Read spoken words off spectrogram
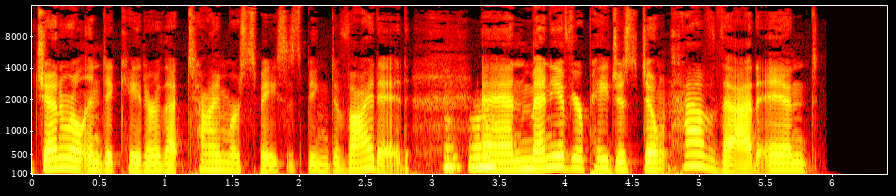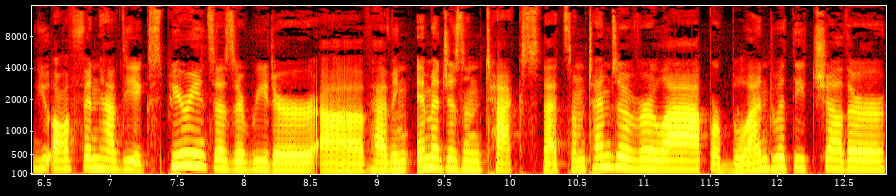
general indicator that time or space is being divided. Mm-hmm. And many of your pages don't have that. And you often have the experience as a reader of having images and text that sometimes overlap or blend with each other.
